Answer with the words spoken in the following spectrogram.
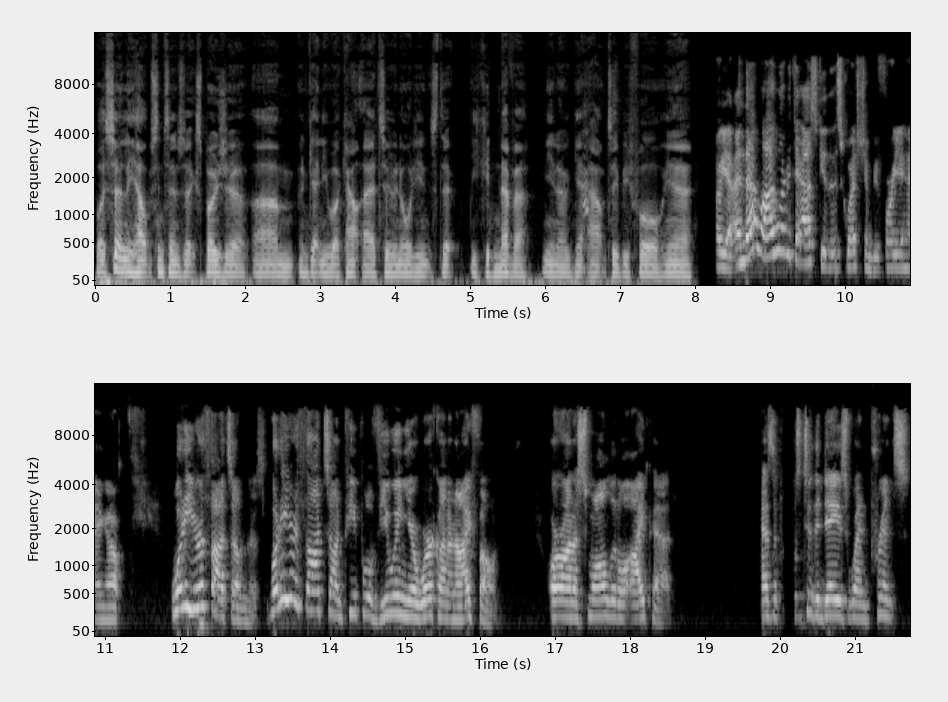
Well, it certainly helps in terms of exposure um, and getting your work out there to an audience that you could never, you know, get out to before. Yeah. Oh yeah, and that I wanted to ask you this question before you hang up. What are your thoughts on this? What are your thoughts on people viewing your work on an iPhone or on a small little iPad, as opposed to the days when prints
